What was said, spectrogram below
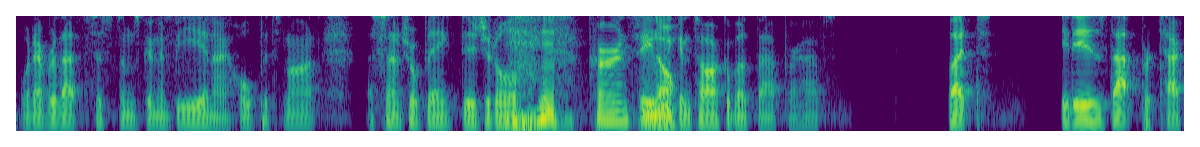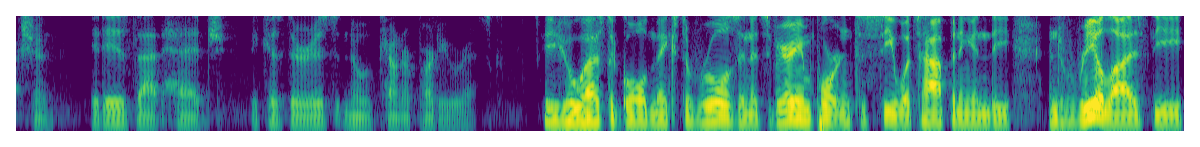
whatever that system's going to be. And I hope it's not a central bank digital currency. No. We can talk about that perhaps. But it is that protection, it is that hedge because there is no counterparty risk. He who has the gold makes the rules, and it's very important to see what's happening in the and to realize the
